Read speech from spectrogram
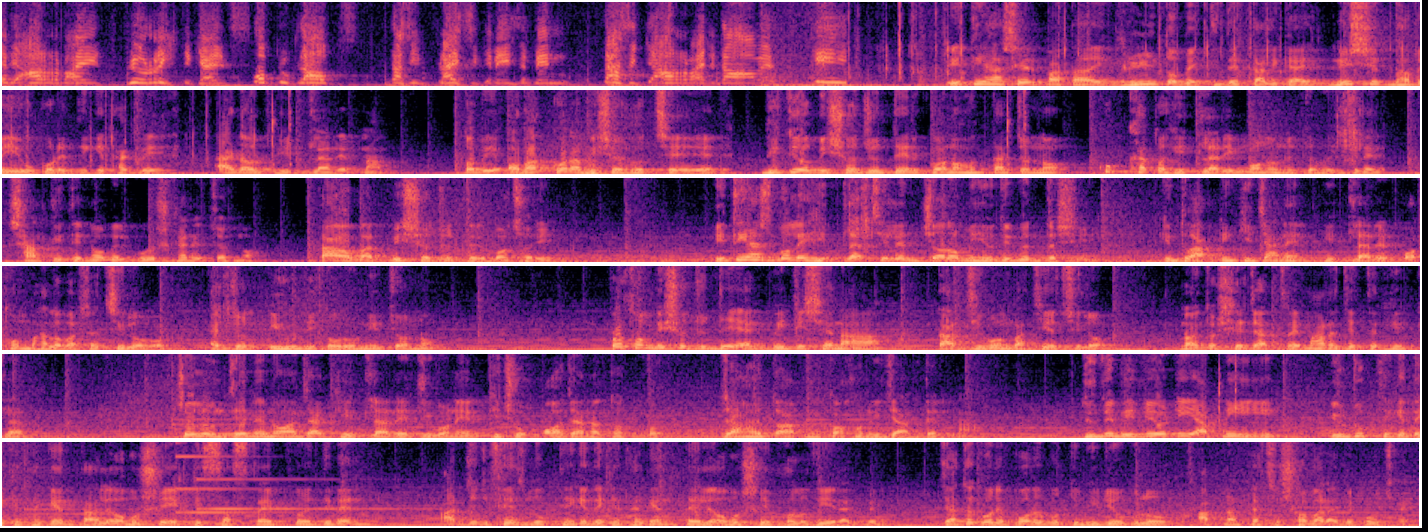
meine Arbeit für richtig hältst. Ob du glaubst, dass ich fleißig gewesen bin, dass ich gearbeitet habe. Ich ইতিহাসের পাতায় ঘৃণিত ব্যক্তিদের তালিকায় নিশ্চিতভাবেই উপরের দিকে থাকবে অ্যাডলফ হিটলারের নাম তবে অবাক করা বিষয় হচ্ছে দ্বিতীয় বিশ্বযুদ্ধের গণহত্যার জন্য কুখ্যাত হিটলারই মনোনীত হয়েছিলেন শান্তিতে নোবেল পুরস্কারের জন্য তা আবার বিশ্বযুদ্ধের বছরই ইতিহাস বলে হিটলার ছিলেন চরম ইহুদি বিদ্বেষী কিন্তু আপনি কি জানেন হিটলারের প্রথম ভালোবাসা ছিল একজন ইহুদি তরুণীর জন্য? প্রথম বিশ্বযুদ্ধে এক ব্রিটিশ সেনা তার জীবন বাঁচিয়েছিল, নয়তো সে যাত্রায় মারা যেতেন হিটলার। চলুন জেনে নেওয়া যাক হিটলারের জীবনের কিছু অজানা তথ্য, যা হয়তো আপনি কখনোই জানতেন না। যদি ভিডিওটি আপনি ইউটিউব থেকে দেখে থাকেন, তাহলে অবশ্যই একটি সাবস্ক্রাইব করে দিবেন। আর যদি ফেসবুক থেকে দেখে থাকেন, তাহলে অবশ্যই ফলো দিয়ে রাখবেন। যাতে করে পরবর্তী ভিডিওগুলো আপনার কাছে সবার আগে পৌঁছায়।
